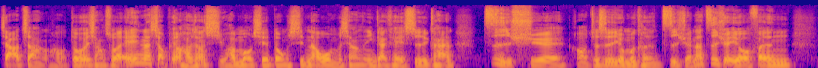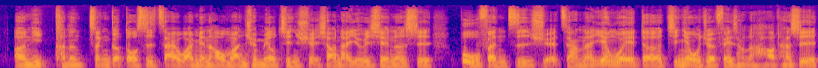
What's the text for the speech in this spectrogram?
家长哈都会想说，诶，那小朋友好像喜欢某些东西，那我们想应该可以试试看自学，好，就是有没有可能自学？那自学也有分，呃，你可能整个都是在外面，然后完全没有进学校。那有一些呢是部分自学这样。那燕威的经验我觉得非常的好，他是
